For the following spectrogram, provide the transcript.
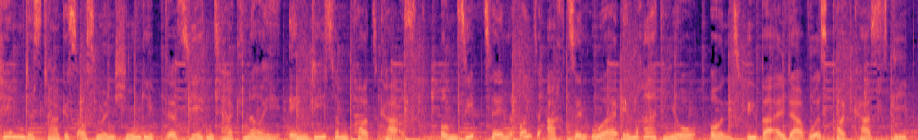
Themen des Tages aus München gibt es jeden Tag neu in diesem Podcast. Um 17 und 18 Uhr im Radio und überall da, wo es Podcasts gibt,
